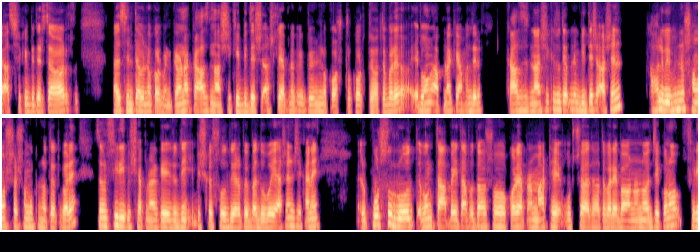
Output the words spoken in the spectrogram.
কাজ শিখে বিদেশ যাওয়ার চিন্তা ভাবনা করবেন। কেননা কাজ না শিখে বিদেশে আসলে আপনাকে বিভিন্ন কষ্ট করতে হতে পারে এবং আপনাকে আমাদের কাজ না শিখে যদি আপনি বিদেশে আসেন, তাহলে বিভিন্ন সমস্যার সম্মুখীন হতে হতে পারে। যেমন ফিরি বেশি আপনাকে যদি, বিশেষ করে সৌদি আরবে বা দুবাই আসেন, সেখানে প্রচুর রোদ এবং তাপ, এই তাপদাহ সহ করে আপনার মাঠে উৎসাহিত হতে পারে বা অন্যান্য যে কোনো ফ্রি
